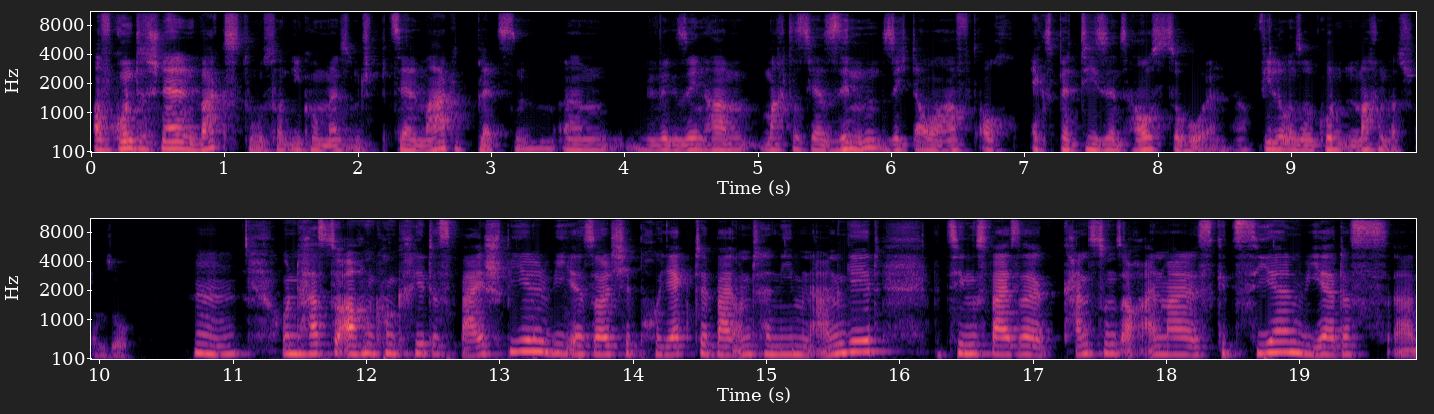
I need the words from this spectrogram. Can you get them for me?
Aufgrund des schnellen Wachstums von E-Commerce und speziell Marketplätzen, ähm, wie wir gesehen haben, macht es ja Sinn, sich dauerhaft auch Expertise ins Haus zu holen. Ja, viele unserer Kunden machen das schon so. Hm. Und hast du auch ein konkretes Beispiel, wie ihr solche Projekte bei Unternehmen angeht? Beziehungsweise kannst du uns auch einmal skizzieren, wie ihr das äh,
